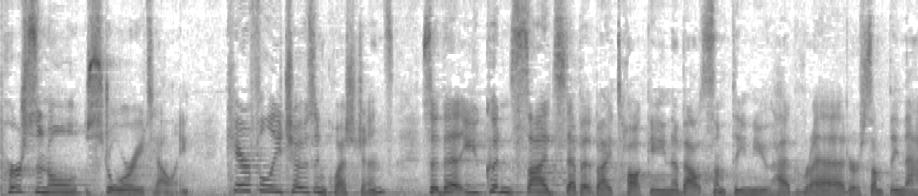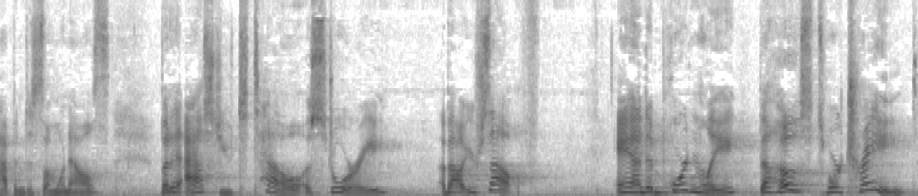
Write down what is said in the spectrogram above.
personal storytelling. Carefully chosen questions so that you couldn't sidestep it by talking about something you had read or something that happened to someone else, but it asked you to tell a story about yourself. And importantly, the hosts were trained.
